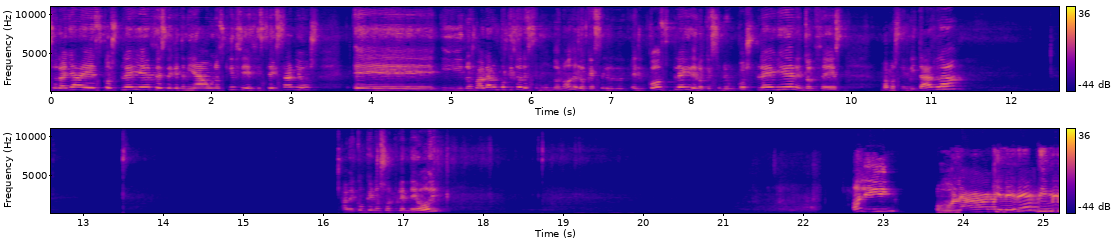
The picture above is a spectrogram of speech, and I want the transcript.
Soraya es cosplayer desde que tenía unos 15, 16 años eh, y nos va a hablar un poquito de ese mundo, ¿no? De lo que es el, cosplay, de lo que es un cosplayer. Entonces, vamos a invitarla. A ver con qué nos sorprende hoy. ¡Holi! Hola, ¿quién eres? Dime.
